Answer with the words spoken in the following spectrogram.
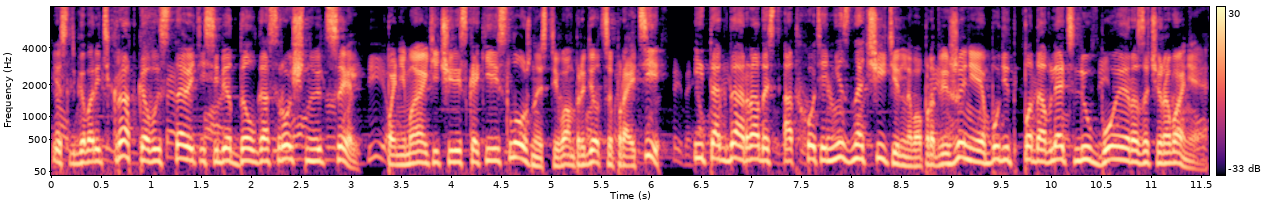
Если говорить кратко, вы ставите себе долгосрочную цель, понимаете, через какие сложности вам придется пройти, и тогда радость от хоть и незначительного продвижения будет подавлять любое разочарование.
